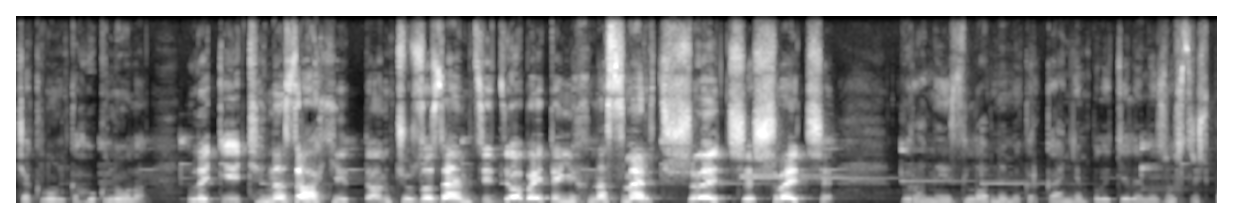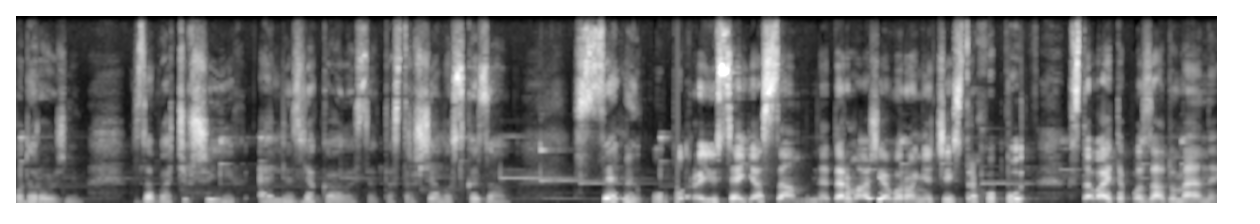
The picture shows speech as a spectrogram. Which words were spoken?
Чаклунка гукнула Летіть на захід, там чужоземці, дзьобайте їх на смерть швидше, швидше. Ворони із злобними карканням полетіли назустріч подорожнім. Забачивши їх, Еллі злякалася та страшило сказав з цими упораюся я сам, не дарма ж я воронячий страхопут. Ставайте позаду мене.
